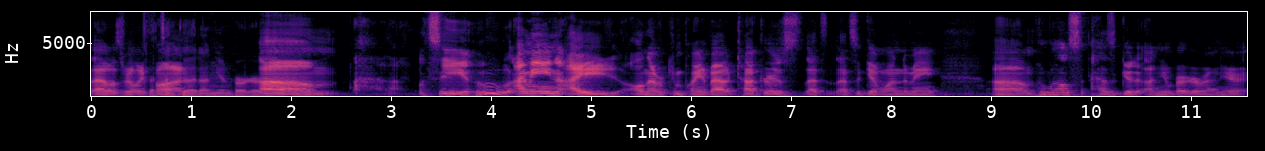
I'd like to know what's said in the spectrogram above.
that was really That's fun. That's a good onion burger. Um, let's see who. I mean, I I'll never complain about Tucker's. That's that's a good one to me. Um, who else has a good onion burger around here?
